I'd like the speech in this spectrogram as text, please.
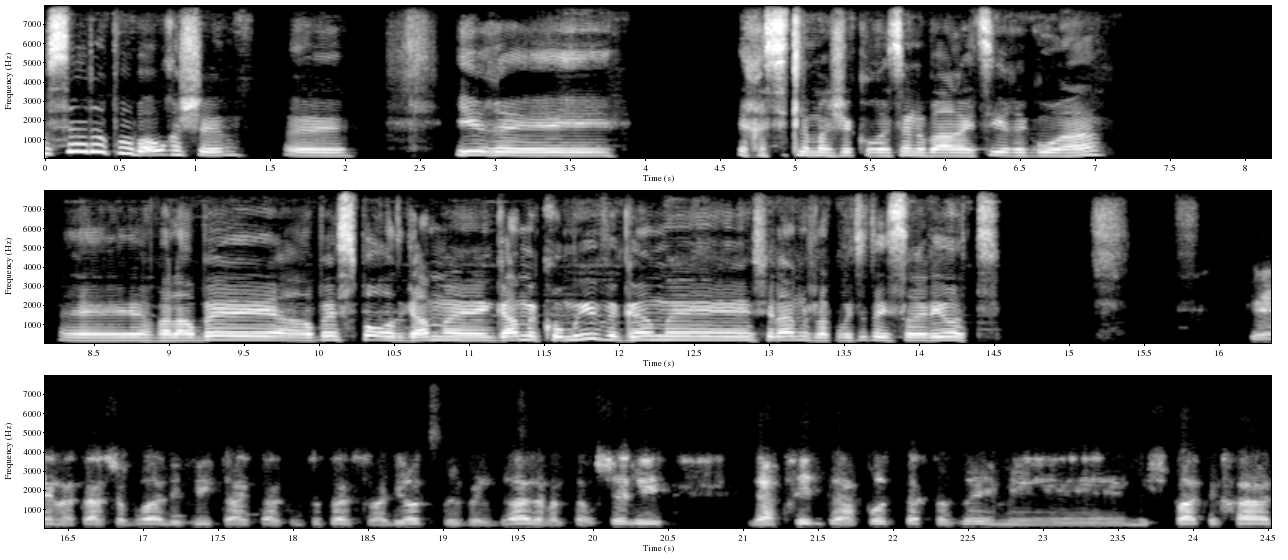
בסדר פה, ברוך השם. אה, עיר, אה, יחסית למה שקורה אצלנו בארץ, עיר רגועה. אה, אבל הרבה, הרבה ספורט, גם, גם מקומי וגם שלנו, של הקבוצות הישראליות. כן, אתה השבוע ליווית את הקבוצות הישראליות בבלגרד, אבל תרשה לי להתחיל את הפודקאסט הזה עם משפט אחד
